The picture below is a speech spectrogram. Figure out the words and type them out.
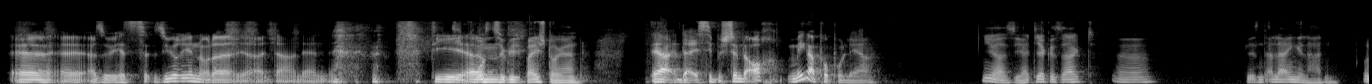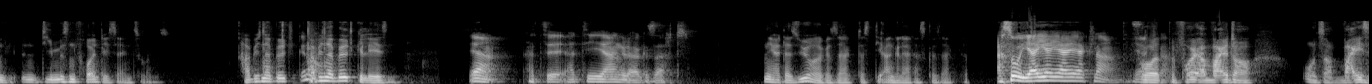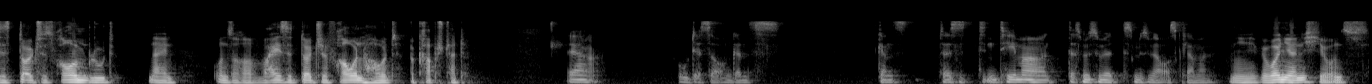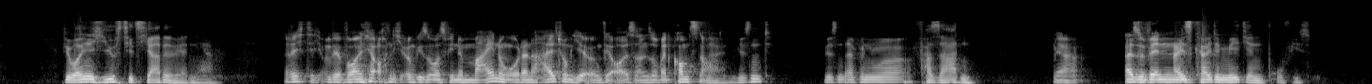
Äh, äh, also jetzt Syrien oder ja, da, der, die, die großzügig ähm, beisteuern. Ja, da ist sie bestimmt auch mega populär. Ja, sie hat ja gesagt, äh, wir sind alle eingeladen und die müssen freundlich sein zu uns. Habe ich, in Bild, genau. hab ich in der Bild gelesen. Ja, hat, sie, hat die Angela gesagt. Nee, hat der Syrer gesagt, dass die Angela das gesagt hat. Ach so, ja, ja, ja, ja, klar. Bevor, ja, klar. bevor er weiter unser weißes deutsches Frauenblut, nein, unsere weiße deutsche Frauenhaut bekrapscht hat. Ja. Oh, das ist auch ein ganz, ganz, das ist ein Thema, das müssen wir, das müssen wir ausklammern. Nee, wir wollen ja nicht hier uns, wir wollen ja nicht justiziabel werden hier. Richtig, und wir wollen ja auch nicht irgendwie sowas wie eine Meinung oder eine Haltung hier irgendwie äußern. So weit kommt es noch. Nein, wir sind, wir sind einfach nur Fassaden. Ja. Also wenn. Eiskalte Medienprofis.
